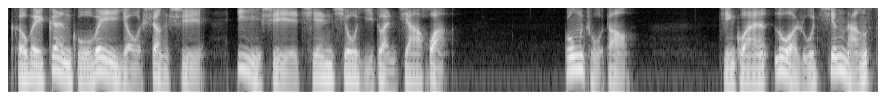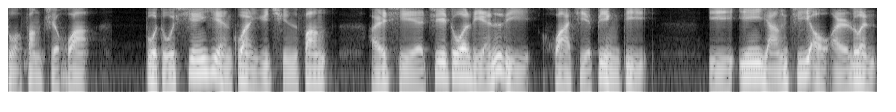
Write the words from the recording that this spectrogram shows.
可谓亘古未有盛世。亦是千秋一段佳话。公主道：“今观落如青囊所放之花，不独鲜艳冠于群芳，而且枝多连理，花结并蒂。以阴阳奇偶而论，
